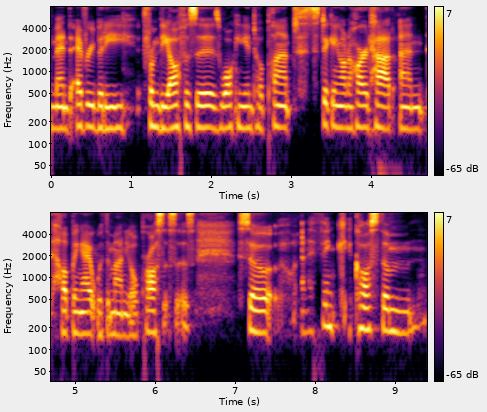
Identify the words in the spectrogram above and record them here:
meant everybody from the offices walking into a plant, sticking on a hard hat, and helping out with the manual processes. So, and I think it cost them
